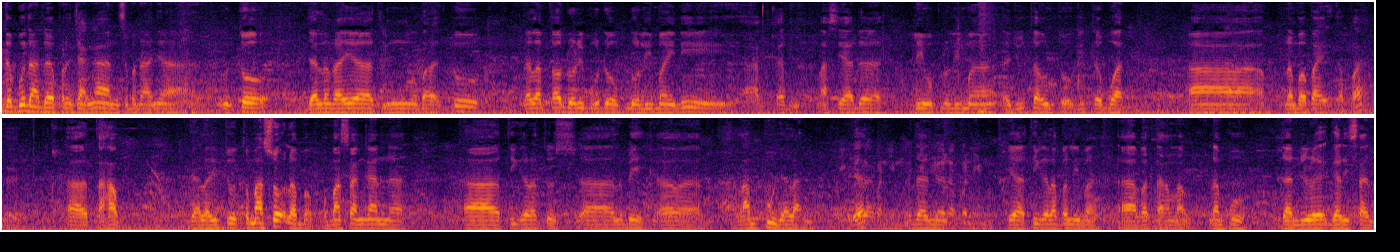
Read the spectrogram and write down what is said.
kita pun ada perancangan sebenarnya untuk jalan raya Timur Barat itu dalam tahun 2025 ini akan masih ada 55 juta untuk kita buat uh, nambah baik apa uh, tahap jalan itu termasuklah pemasangan uh, uh, 300 uh, lebih uh, lampu jalan ya 385, dan 385. ya 385 uh, batang lam- lampu dan juga garisan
